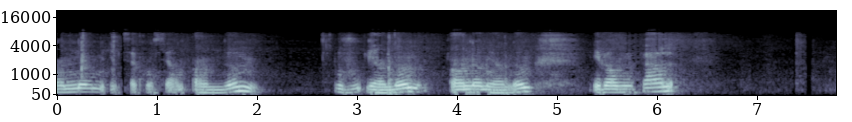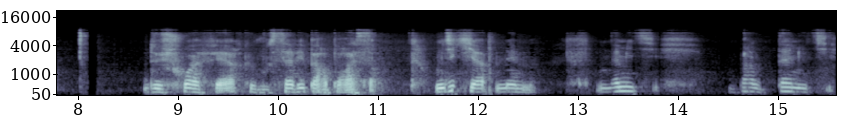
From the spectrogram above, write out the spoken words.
un homme et que ça concerne un homme, vous et un homme, un homme et un homme, eh bien on me parle de choix à faire que vous savez par rapport à ça. On me dit qu'il y a même une amitié. On parle d'amitié,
